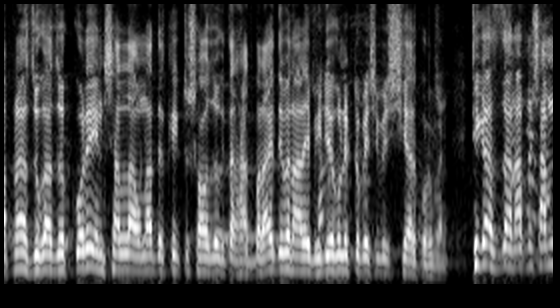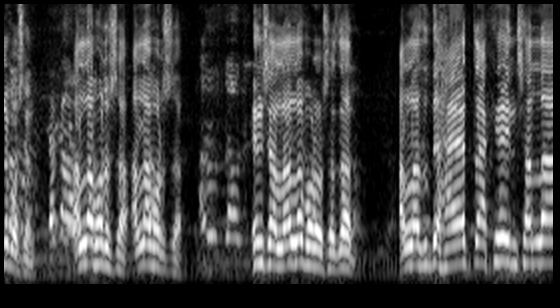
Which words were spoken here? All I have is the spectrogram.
আপনারা যোগাযোগ করে ইনশাল্লাহ ওনাদেরকে একটু সহযোগিতার হাত বাড়াই দেবেন আর এই ভিডিওগুলো একটু বেশি বেশি শেয়ার করবেন। ঠিক আছে, যান, আপনি সামনে বসেন। আল্লাহ ভরসা আল্লাহ ভরসা। ইনশাল্লাহ, আল্লাহ ভরসা, যান। আল্লাহ যদি হায়াত রাখে, ইনশাল্লাহ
